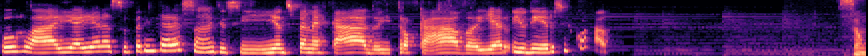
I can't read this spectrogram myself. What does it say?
por lá. E aí era super interessante, assim. Ia no supermercado e trocava, e, era, e o dinheiro circulava. São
